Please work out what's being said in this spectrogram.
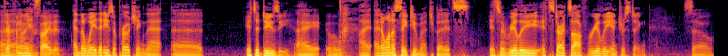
Definitely and- excited. and the way that he's approaching that, uh, it's a doozy. I, I, I don't want to say too much, but it's, it's a really, it starts off really interesting. So,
